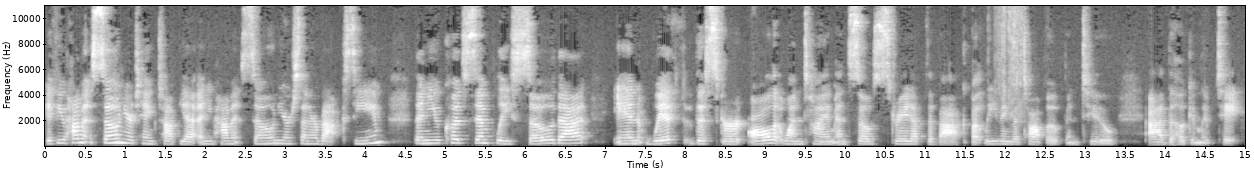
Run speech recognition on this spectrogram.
If you haven't sewn your tank top yet and you haven't sewn your center back seam, then you could simply sew that in with the skirt all at one time and sew straight up the back, but leaving the top open to add the hook and loop tape.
